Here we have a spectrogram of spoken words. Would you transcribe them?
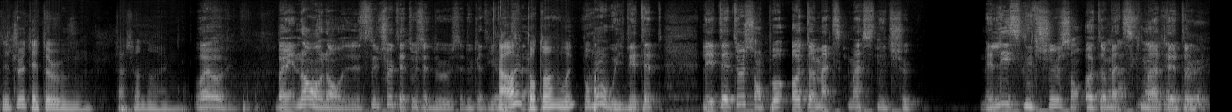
Snitchers, têteux, ça sonne. Ouais, ouais. Ben non, non. Les snitchers têteux, c'est deux, c'est deux catégories. Ah ouais, pour toi, oui. Pour moi, oui. Les, têtes, les têteux sont pas automatiquement snitcheux. Mais les snitcheux sont automatiquement têteux.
